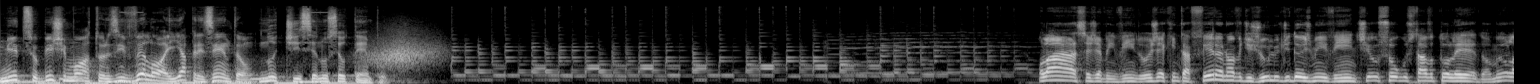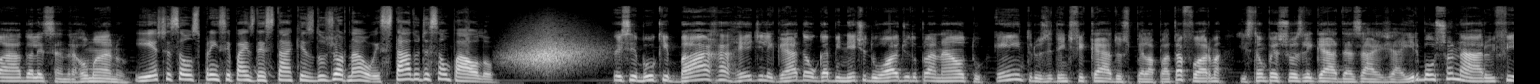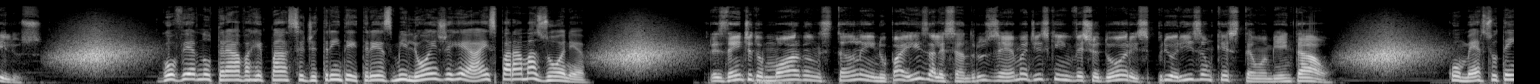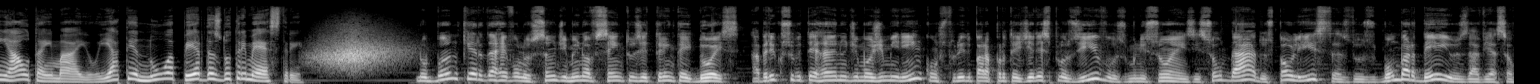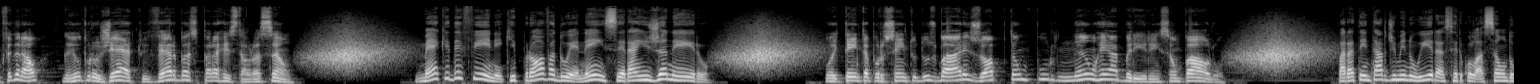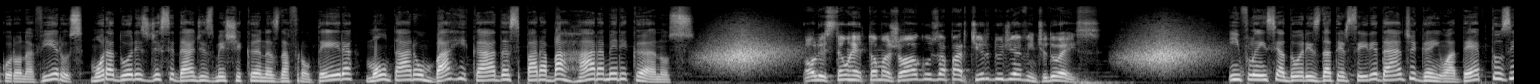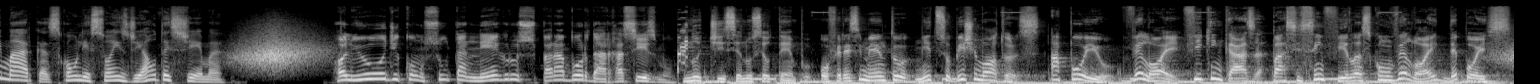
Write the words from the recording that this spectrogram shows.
Mitsubishi Motors e Veloy apresentam Notícia no seu tempo. Olá, seja bem-vindo. Hoje é quinta-feira, 9 de julho de 2020. Eu sou Gustavo Toledo, ao meu lado, Alessandra Romano. E estes são os principais destaques do jornal Estado de São Paulo. Facebook barra rede ligada ao gabinete do ódio do Planalto. Entre os identificados pela plataforma estão pessoas ligadas a Jair Bolsonaro e filhos. Governo trava repasse de 33 milhões de reais para a Amazônia. Presidente do Morgan Stanley no país, Alessandro Zema, diz que investidores priorizam questão ambiental. Comércio tem alta em maio e atenua perdas do trimestre. No bunker da Revolução de 1932, abrigo subterrâneo de Mojimirim, construído para proteger explosivos, munições e soldados paulistas dos bombardeios da aviação federal, ganhou projeto e verbas para restauração. MEC define que prova do Enem será em janeiro. 80% dos bares optam por não reabrir em São Paulo. Para tentar diminuir a circulação do coronavírus, moradores de cidades mexicanas na fronteira montaram barricadas para barrar americanos. Paulistão retoma jogos a partir do dia 22. Influenciadores da terceira idade ganham adeptos e marcas com lições de autoestima. Hollywood consulta negros para abordar racismo. Notícia no seu tempo. Oferecimento Mitsubishi Motors. Apoio Veloy. Fique em casa. Passe sem filas com o Veloy depois.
